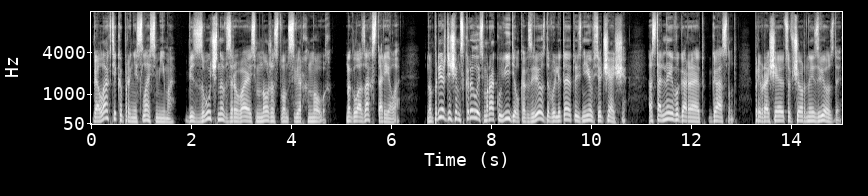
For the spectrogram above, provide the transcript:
Галактика пронеслась мимо, беззвучно взрываясь множеством сверхновых. На глазах старела. Но прежде чем скрылась, мрак увидел, как звезды вылетают из нее все чаще. Остальные выгорают, гаснут, превращаются в черные звезды.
